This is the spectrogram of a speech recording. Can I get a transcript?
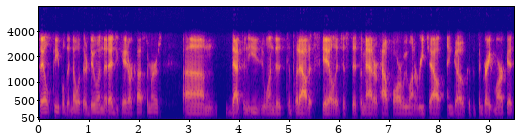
salespeople that know what they're doing, that educate our customers, um, that's an easy one to, to put out at scale. It just it's a matter of how far we want to reach out and go because it's a great market.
